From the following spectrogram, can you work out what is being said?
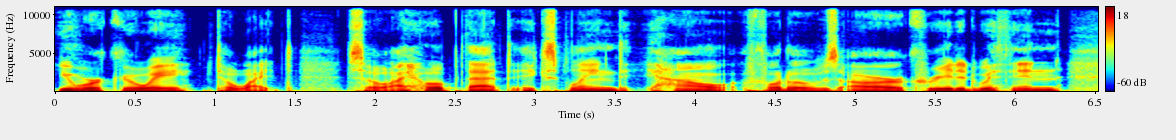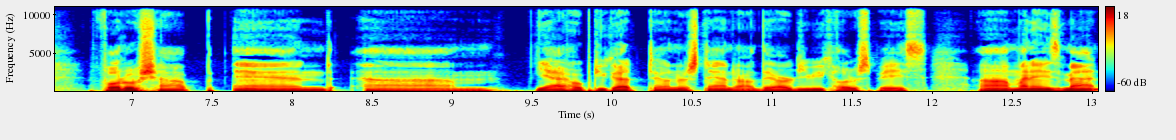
you work your way to white. So I hope that explained how photos are created within Photoshop and. Um, yeah, I hope you got to understand the RGB color space. Uh, my name is Matt,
